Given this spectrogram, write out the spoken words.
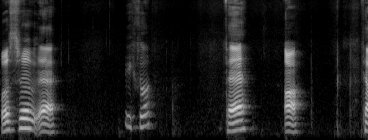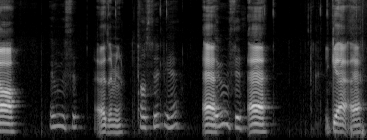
Fasulye. İlk son. F A. F A. Emin misin? Evet eminim. Fasulye. E. Emin misin? E. İki E. E.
